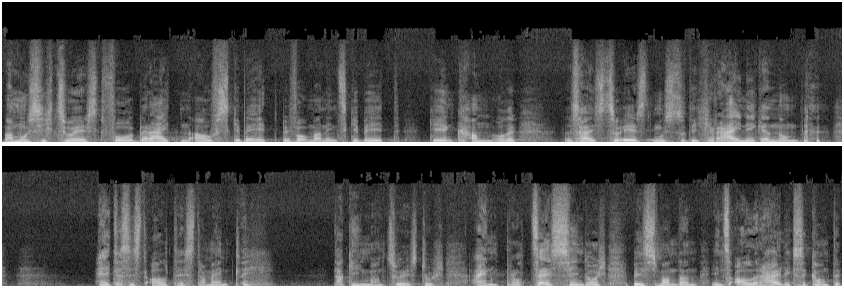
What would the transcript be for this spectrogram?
Man muss sich zuerst vorbereiten aufs Gebet, bevor man ins Gebet gehen kann, oder? Das heißt, zuerst musst du dich reinigen und hey, das ist alttestamentlich. Da ging man zuerst durch einen Prozess hindurch, bis man dann ins Allerheiligste konnte.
